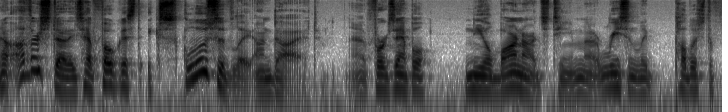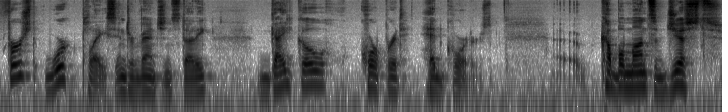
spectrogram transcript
Now, other studies have focused exclusively on diet. Uh, for example, Neal Barnard's team uh, recently published the first workplace intervention study, Geico Corporate Headquarters couple months of just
